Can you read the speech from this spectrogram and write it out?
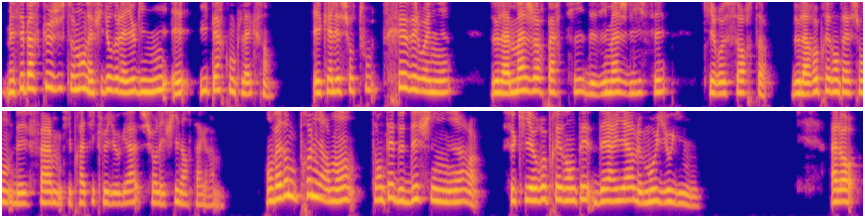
Mais c'est parce que justement la figure de la yogini est hyper complexe et qu'elle est surtout très éloignée de la majeure partie des images lissées qui ressortent de la représentation des femmes qui pratiquent le yoga sur les filles d'Instagram. On va donc premièrement tenter de définir ce qui est représenté derrière le mot yogini. Alors,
